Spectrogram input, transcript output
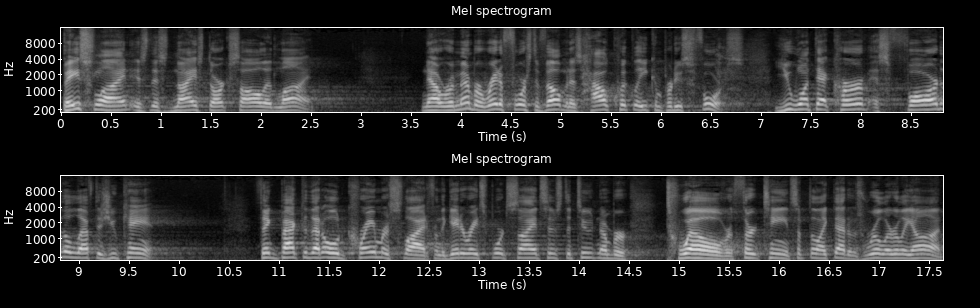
Baseline is this nice dark solid line. Now remember, rate of force development is how quickly you can produce force. You want that curve as far to the left as you can. Think back to that old Kraemer slide from the Gatorade Sports Science Institute, number 12 or 13, something like that. It was real early on,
